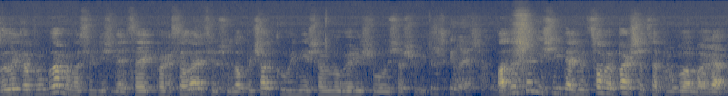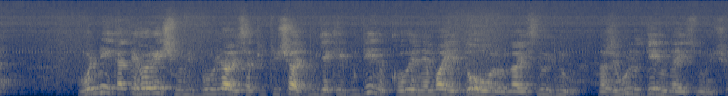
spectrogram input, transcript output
велика проблема на сьогоднішній день, це як переселенці, що на початку війни ще воно вирішувалося швидше. Трошки легше було. А на сьогоднішній день, от саме перше, це проблема рент. Вони категорично відмовляються підключати будь-який будинок, коли немає договору на існу... ну, на живу людину на існуючу.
